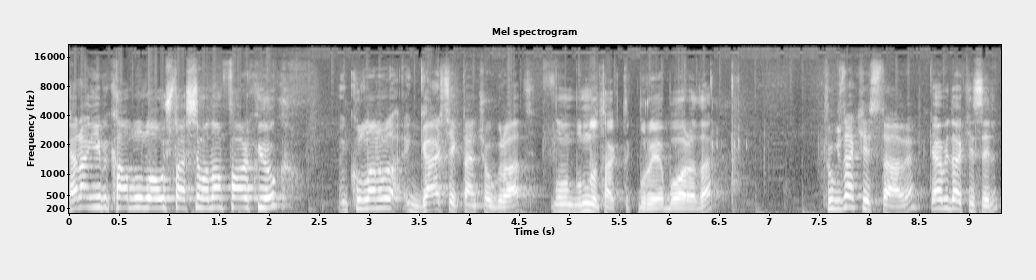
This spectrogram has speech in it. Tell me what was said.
Herhangi bir kablolu avuç taşlamadan farkı yok. Kullanımı gerçekten çok rahat. Bunu, bunu da taktık buraya bu arada. Çok güzel kesti abi. Gel bir daha keselim.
